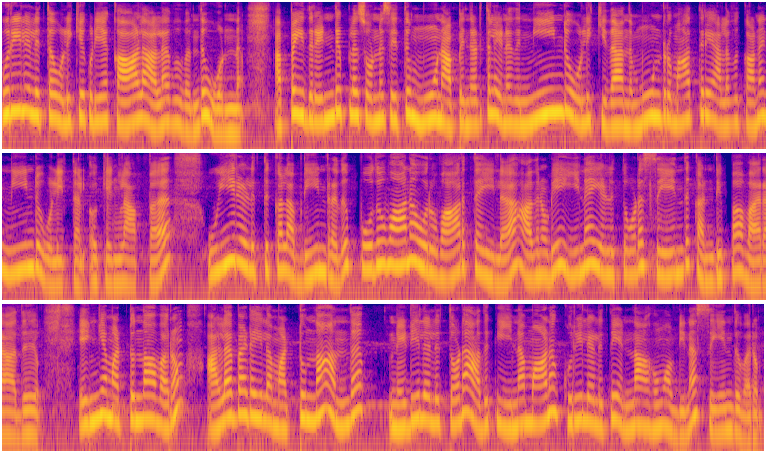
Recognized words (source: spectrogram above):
குறியில் எழுத்தை ஒழிக்கக்கூடிய கால அளவு வந்து ஒன்று அப்போ இது ரெண்டு ப்ளஸ் ஒன்று சேர்த்து மூணு. அப்போ இந்த இடத்துல என்னது? நீண்டு ஒழிக்குதா அந்த மூன்று மாத்திரை அளவுக்கான நீண்டு ஒழித்தல் ஓகேங்களா? அப்போ உயிர் எழுத்துக்கள் அப்படின்றது பொதுவான ஒரு வார்த்தையில் அதனுடைய இன எழுத்தோட சேர்ந்து கண்டிப்பாக வராது. எங்கே மட்டும்தான் வரும்? அளபடையில் மட்டும்தான் அந்த நெடிலெழுத்தோட அதுக்கு இனமான குறிலெழுத்து என்ன ஆகும் அப்படின்னா சேர்ந்து வரும்.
